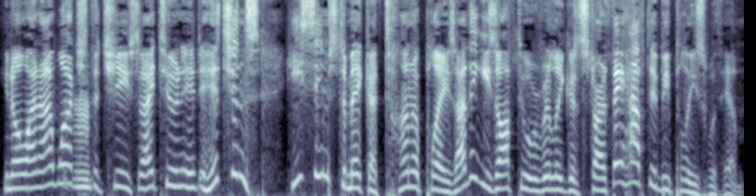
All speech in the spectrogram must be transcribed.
You know, when I watch mm-hmm. the Chiefs, And I tune in. Hitchens, he seems to make a ton of plays. I think he's off to a really good start. They have to be pleased with him.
